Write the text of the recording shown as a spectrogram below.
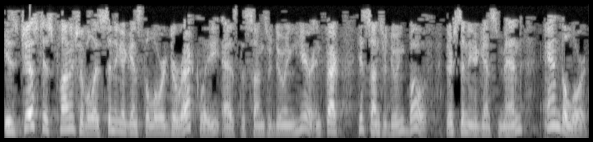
is just as punishable as sinning against the Lord directly as the sons are doing here. In fact, his sons are doing both. They're sinning against men and the Lord.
